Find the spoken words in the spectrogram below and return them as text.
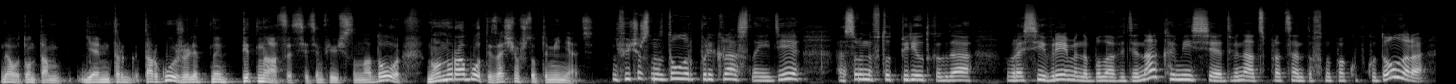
Да, вот он там, я им торгую уже лет наверное, 15 с этим фьючерсом на доллар, но оно работает, зачем что-то менять? Фьючерс на доллар – прекрасная идея, особенно в тот период, когда в России временно была введена комиссия 12% на покупку доллара –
